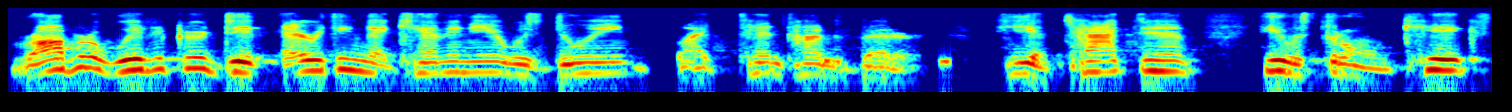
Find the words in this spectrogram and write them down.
Robert Whitaker did everything that Cannonier was doing like 10 times better. He attacked him. He was throwing kicks.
